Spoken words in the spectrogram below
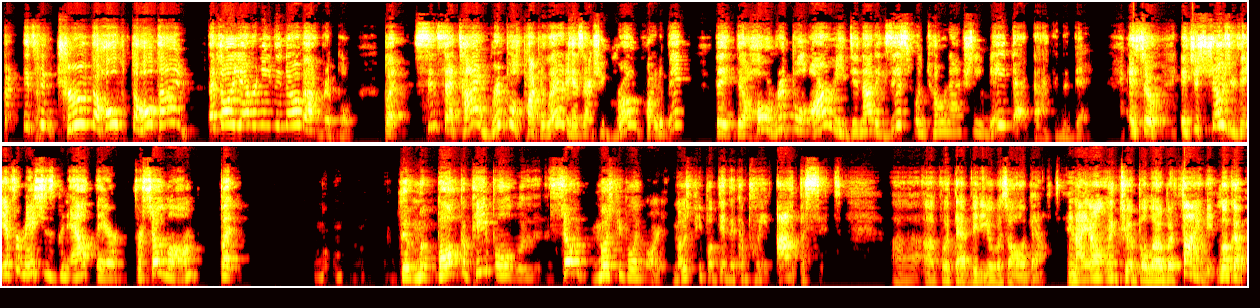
But it's been true the whole the whole time. That's all you ever need to know about Ripple. But since that time, Ripple's popularity has actually grown quite a bit. They, the whole Ripple army did not exist when Tone actually made that back in the day. And so it just shows you the information's been out there for so long, but the bulk of people, so most people ignored it. Most people did the complete opposite uh, of what that video was all about. And I don't link to it below, but find it. Look up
